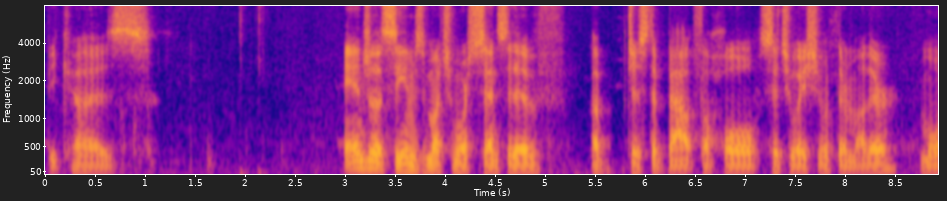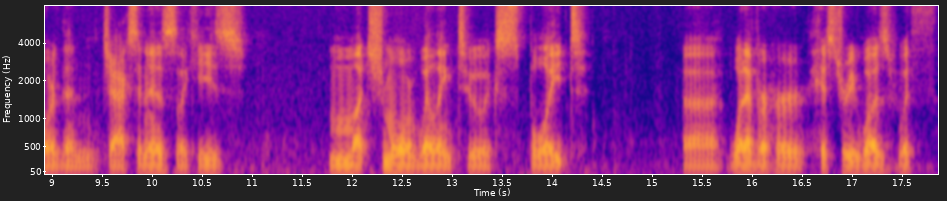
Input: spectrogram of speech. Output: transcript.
because Angela seems much more sensitive uh, just about the whole situation with their mother more than Jackson is. Like he's much more willing to exploit uh, whatever her history was with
